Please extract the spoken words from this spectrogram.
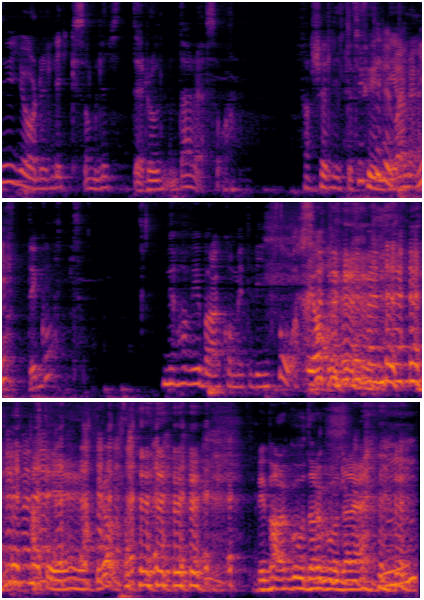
det gör det liksom lite rundare så. Kanske lite Jag tyckte det fylligare. var jättegott. Nu har vi bara kommit till vin två. Ja. men, men, Det är jättegott. det blir bara godare och godare. Mm.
